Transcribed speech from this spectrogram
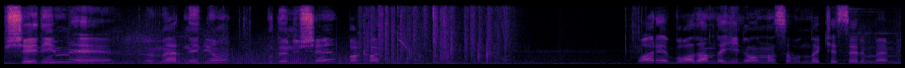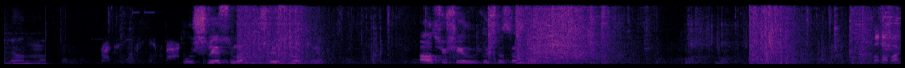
Bir şey diyeyim mi? Ömer ne diyor bu dönüşe? Bak bak. Var ya bu adamda hile olmasa bunu da keserim ben biliyor musun? Uçluyorsun mu? Uçluyorsun okunu. Al şu shield'ı kuşlasın. Sola bak.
